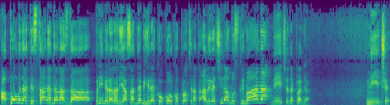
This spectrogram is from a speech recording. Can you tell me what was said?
A pogledajte stanja danas da primjera radi, ja sad ne bih rekao koliko procenata, ali većina muslimana neće da klanja. Neće.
